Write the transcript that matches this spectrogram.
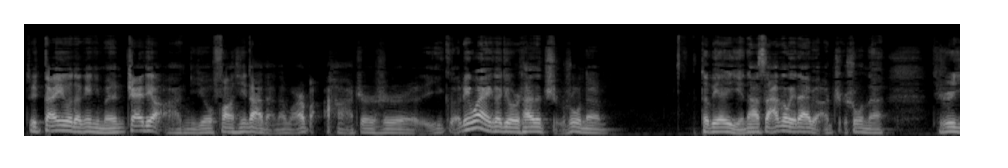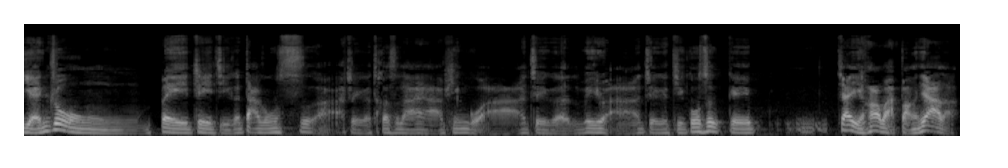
最担忧的给你们摘掉啊，你就放心大胆的玩吧哈。这是一个，另外一个就是它的指数呢，特别以纳斯达克为代表指数呢。其实严重被这几个大公司啊，这个特斯拉呀、苹果啊、这个微软啊，这个几公司给加引号吧绑架了，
